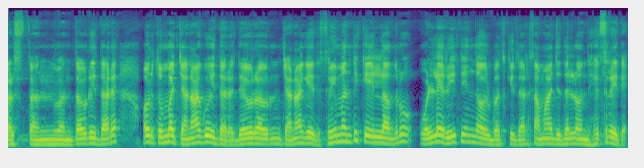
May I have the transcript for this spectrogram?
ಕಳಿಸ್ತನ್ನುವಂಥವ್ರು ಇದ್ದಾರೆ. ಅವರು ತುಂಬ ಚೆನ್ನಾಗೂ ಇದ್ದಾರೆ, ದೇವರು ಅವ್ರನ್ನ ಚೆನ್ನಾಗೇ ಇದೆ. ಶ್ರೀಮಂತಿಕೆ ಇಲ್ಲ ಅಂದರೂ ಒಳ್ಳೆ ರೀತಿಯಿಂದ ಅವ್ರು ಬದುಕಿದ್ದಾರೆ, ಸಮಾಜದಲ್ಲಿ ಒಂದು ಹೆಸರಿದೆ.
